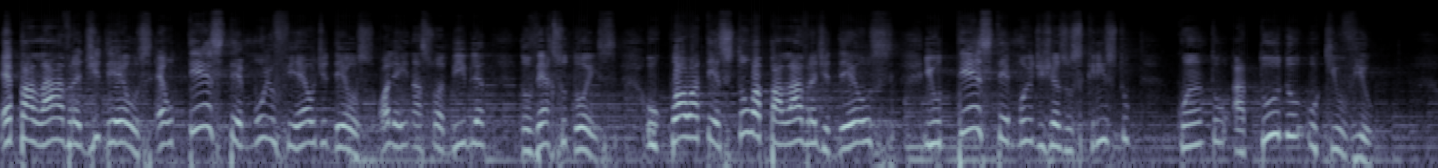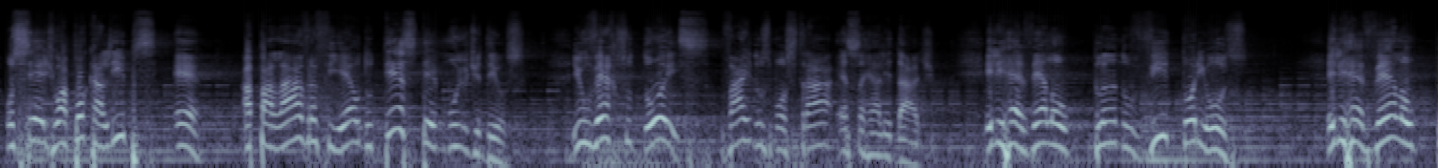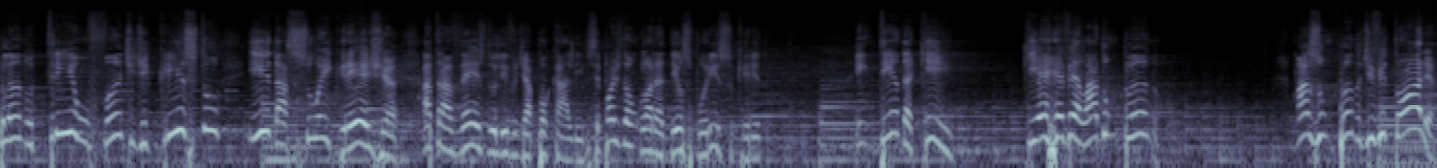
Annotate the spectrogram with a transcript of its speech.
É palavra de Deus, é o testemunho fiel de Deus. Olha aí na sua Bíblia, no verso 2: o qual atestou a palavra de Deus e o testemunho de Jesus Cristo quanto a tudo o que o viu. Ou seja, o Apocalipse é a palavra fiel do testemunho de Deus. E o verso 2 vai nos mostrar essa realidade. Ele revela o plano vitorioso. Ele revela o plano triunfante de Cristo e da sua igreja através do livro de Apocalipse. Você pode dar um glória a Deus por isso, querido? Entenda aqui que é revelado um plano, mas um plano de vitória,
